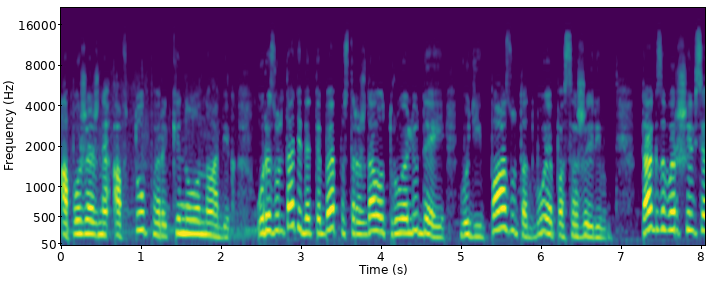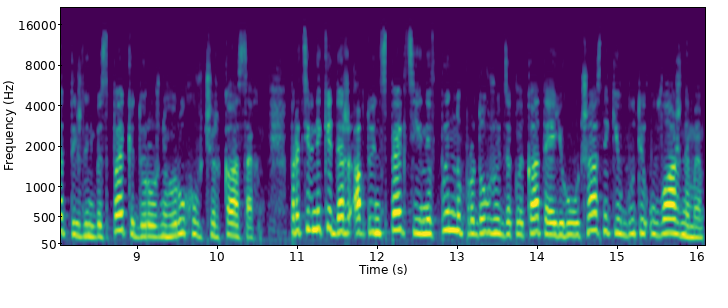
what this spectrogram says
а пожежне авто перекинуло набік. У результаті ДТБ постраждало троє людей – водій пазу та двоє пасажирів. Так завершився тиждень безпеки дорожнього руху в Черкасах. Працівники Державтоінспекції невпинно продовжують закликати його учасників бути уважними.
